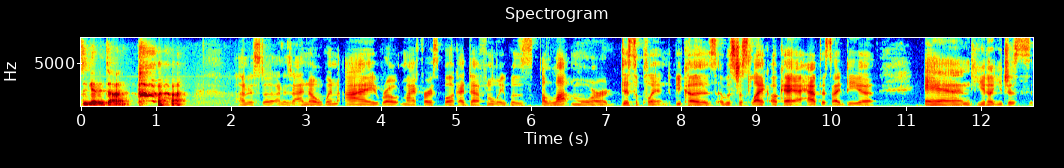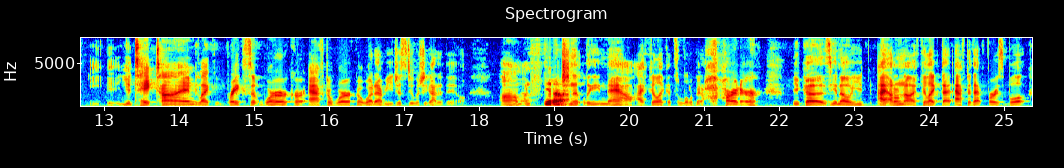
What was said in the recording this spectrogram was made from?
to get it done. Understood, understood. I know when I wrote my first book, I definitely was a lot more disciplined because it was just like, okay, I have this idea, and you know, you just you take time, like breaks at work or after work or whatever. You just do what you got to do. Um, unfortunately, yeah. now I feel like it's a little bit harder because you know, you I, I don't know. I feel like that after that first book,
